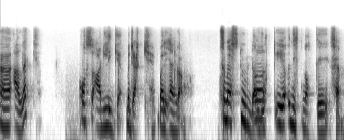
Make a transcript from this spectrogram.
uh, Alec, og så er det ligge med Jack bare én gang. Som jeg skulle ha gjort i 1985.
